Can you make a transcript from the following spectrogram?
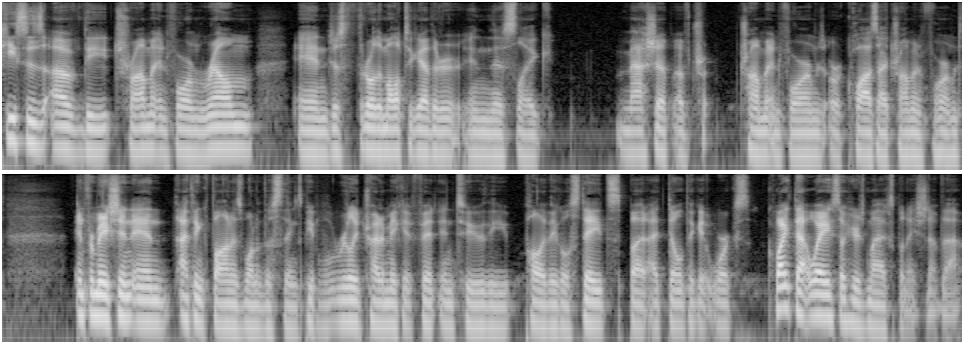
pieces of the trauma informed realm and just throw them all together in this like mashup of tra- trauma informed or quasi trauma informed information. And I think fawn is one of those things. People really try to make it fit into the polyvagal states, but I don't think it works quite that way. So here's my explanation of that.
